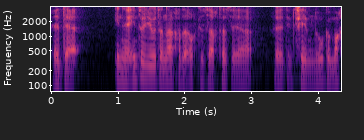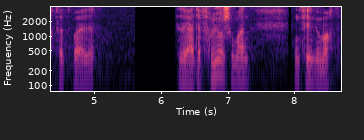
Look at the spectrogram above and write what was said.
Äh, der in der Interview danach hat er auch gesagt, dass er äh, den Film nur gemacht hat, weil also er hat ja früher schon mal einen Film gemacht,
